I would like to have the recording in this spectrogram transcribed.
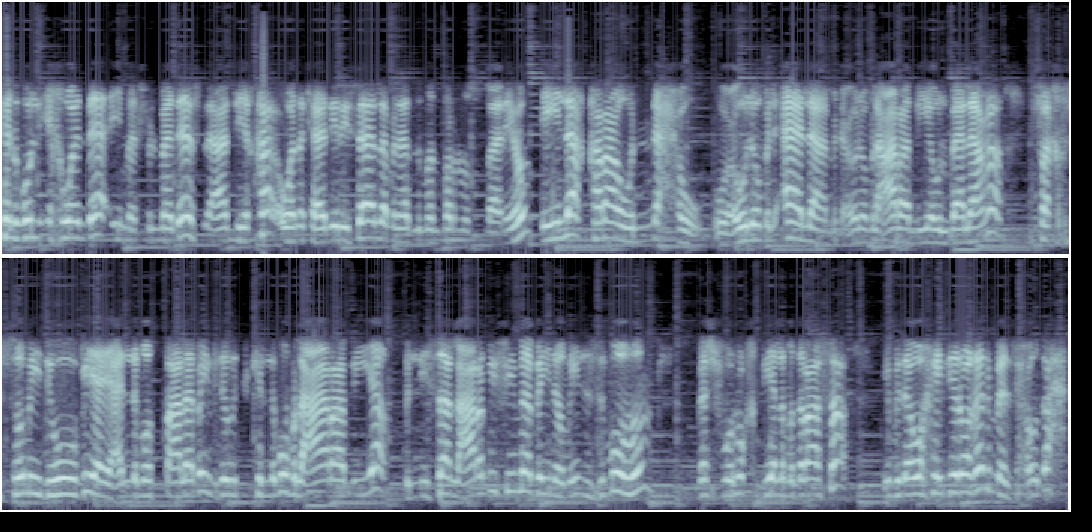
كنقول الاخوان دائما في المدارس العتيقة وأنا هذه رسالة من هذا المنبر نوصل عليهم إلى قراوا النحو وعلوم الآلة من علوم العربية والبلاغة فخصهم يدووا بها يعلموا الطلبة يبداو يتكلموا بالعربية باللسان العربي فيما بينهم يلزموهم باش في الوقت ديال المدرسة يبداو واخا يديروا غير مزح وضحك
